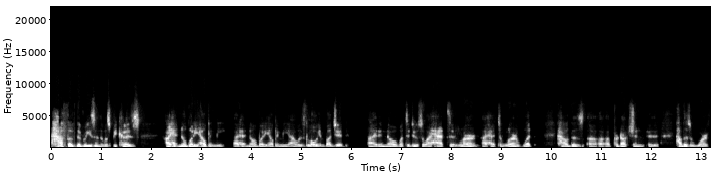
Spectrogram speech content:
half of the reason was because i had nobody helping me. I had nobody helping me. I was low in budget. I didn't know what to do. So i had to learn. I had to learn what how does a, a production uh, how does it work?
